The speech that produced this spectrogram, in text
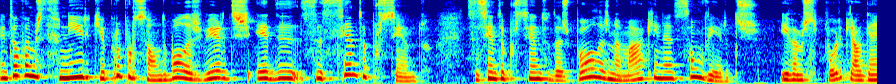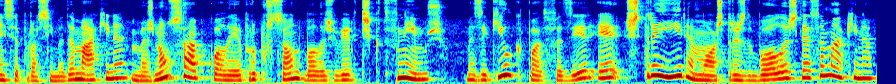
Então, vamos definir que a proporção de bolas verdes é de 60%. 60% das bolas na máquina são verdes. E vamos supor que alguém se aproxima da máquina, mas não sabe qual é a proporção de bolas verdes que definimos. Mas aquilo que pode fazer é extrair amostras de bolas dessa máquina.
